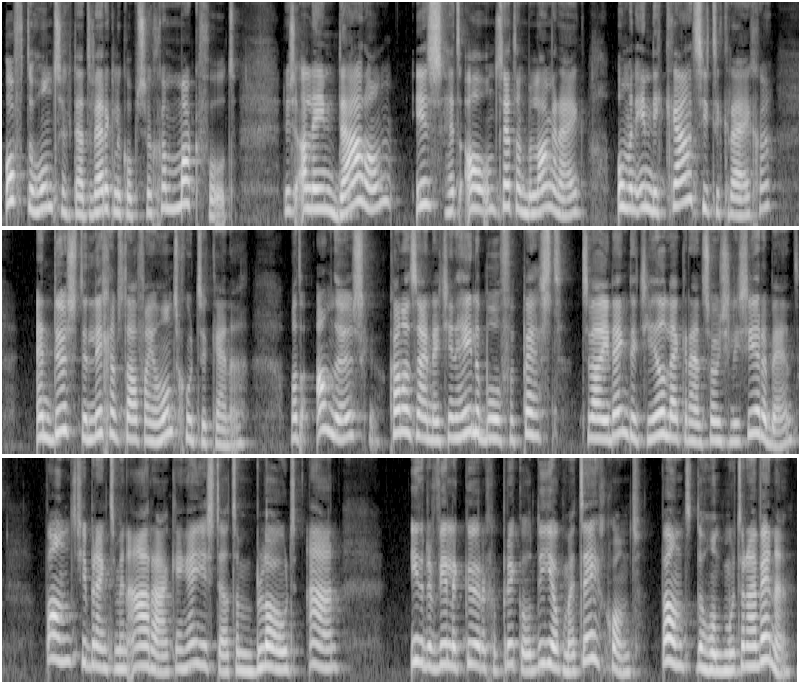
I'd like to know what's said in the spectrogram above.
of de hond zich daadwerkelijk op zijn gemak voelt. Dus alleen daarom is het al ontzettend belangrijk om een indicatie te krijgen en dus de lichaamstaal van je hond goed te kennen. Want anders kan het zijn dat je een heleboel verpest, terwijl je denkt dat je heel lekker aan het socialiseren bent, want je brengt hem in aanraking en je stelt hem bloot aan iedere willekeurige prikkel die je ook maar tegenkomt. Want de hond moet eraan wennen.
